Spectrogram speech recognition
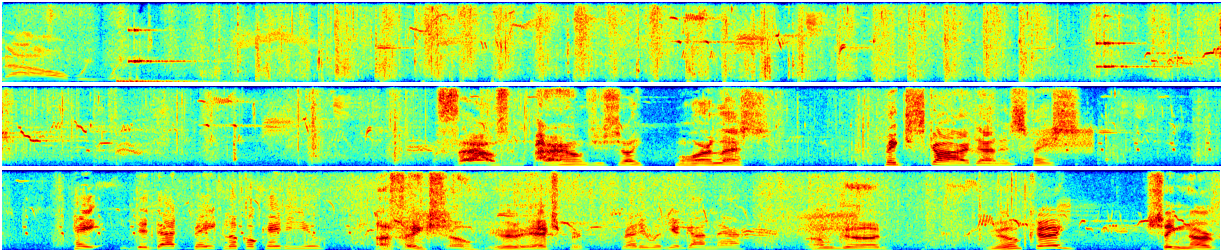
Now we wait. A thousand pounds, you say? More or less. Big scar down his face. Hey, did that bait look okay to you? I think so. You're the expert. Ready with your gun there? I'm good. You okay? You seem nervous.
